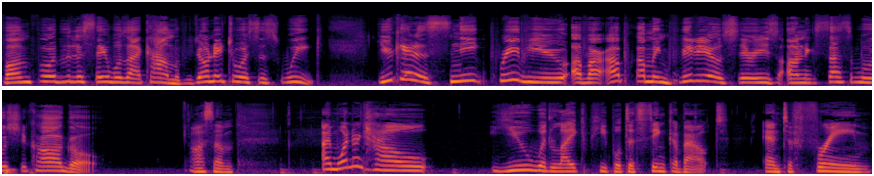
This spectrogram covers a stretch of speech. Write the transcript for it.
funforthedisabled.com. If you donate to us this week, you get a sneak preview of our upcoming video series on Accessible Chicago. Awesome. I'm wondering how you would like people to think about and to frame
